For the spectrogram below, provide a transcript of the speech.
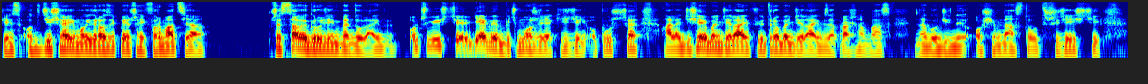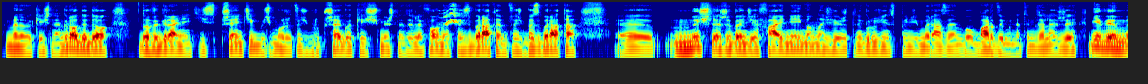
więc od dzisiaj, moi drodzy, pierwsza informacja. Przez cały grudzień będą live'y. Oczywiście, nie wiem, być może jakiś dzień opuszczę, ale dzisiaj będzie live, jutro będzie live. Zapraszam Was na godziny 18.30. Będą jakieś nagrody do, do wygrania, jakiś sprzęcik, być może coś grubszego, jakieś śmieszne telefony, coś z bratem, coś bez brata. E, myślę, że będzie fajnie i mam nadzieję, że ten grudzień spędzimy razem, bo bardzo mi na tym zależy. Nie wiem,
